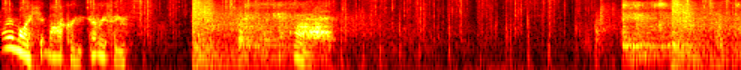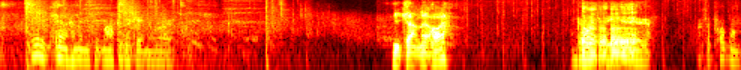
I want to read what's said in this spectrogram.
Why am I hit marking everything? Ah. I'm gonna count how many hit markers I get in a row. You count that high? I'm going to be, yeah. What's the problem?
